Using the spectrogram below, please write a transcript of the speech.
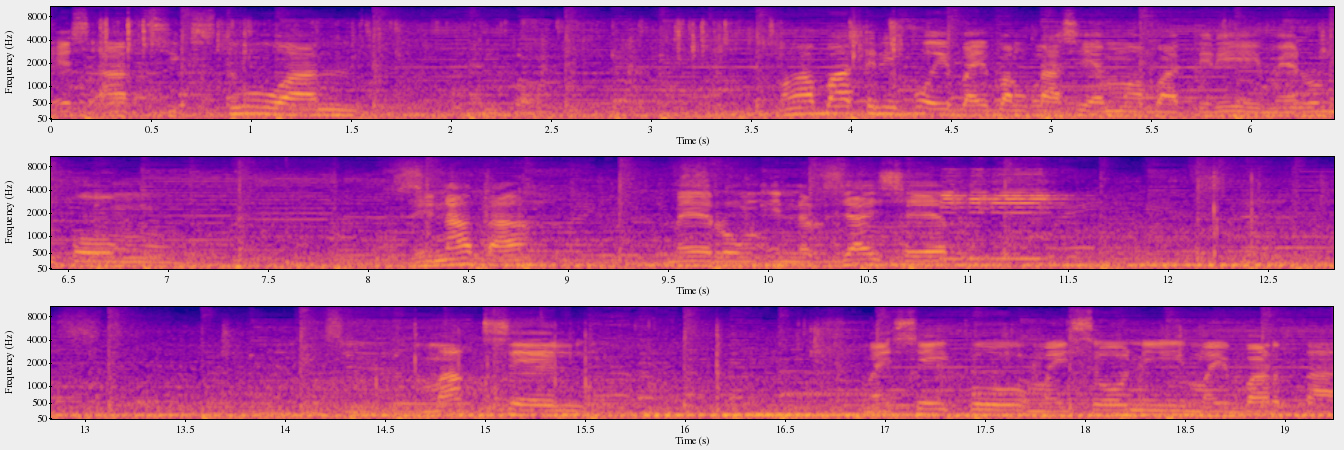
SR621 yan po mga battery po iba-ibang klase ang mga battery. Meron pong Renata merong Energizer Maxell may Seiko, may Sony, may Barta.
